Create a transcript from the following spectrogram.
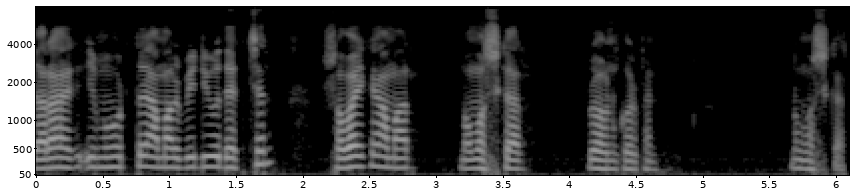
যারা এই মুহূর্তে আমার ভিডিও দেখছেন, সবাইকে আমার নমস্কার গ্রহণ করবেন। নমস্কার।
